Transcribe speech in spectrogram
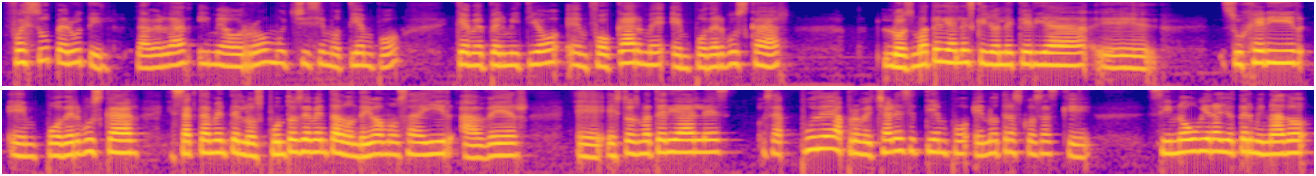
fue súper útil la verdad, y me ahorró muchísimo tiempo que me permitió enfocarme en poder buscar los materiales que yo le quería eh, sugerir, en poder buscar exactamente los puntos de venta donde íbamos a ir a ver eh, estos materiales. O sea, pude aprovechar ese tiempo en otras cosas que si no hubiera yo terminado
